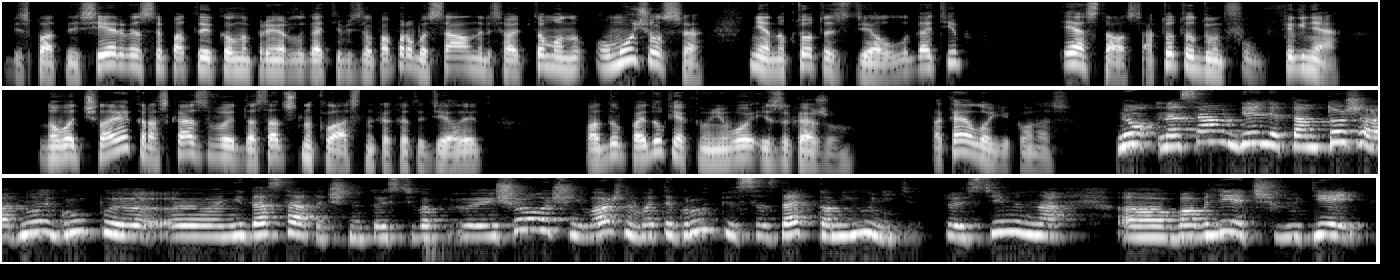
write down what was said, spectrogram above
бесплатные сервисы, потыкал, например, логотип сделал, попробуй сам нарисовать. Потом он умучился. Не, ну кто-то сделал логотип и остался. А кто-то думает, фу, фигня. Но вот человек рассказывает достаточно классно, как это делает. Пойду, пойду-ка я у него и закажу. Такая логика у нас. Ну, на самом деле, там тоже одной группы э, недостаточно. То есть еще очень важно в этой группе создать комьюнити. То есть именно э, вовлечь людей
